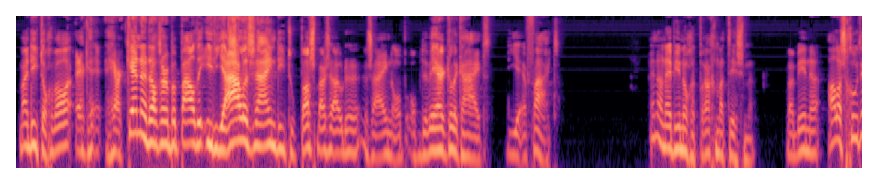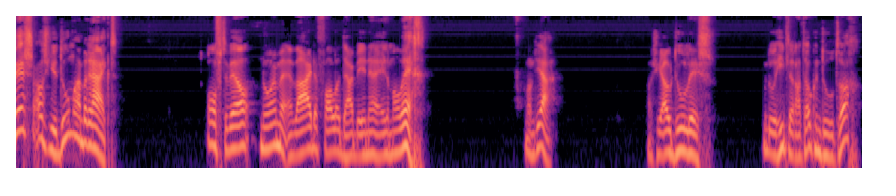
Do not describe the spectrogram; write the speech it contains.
maar die toch wel herkennen dat er bepaalde idealen zijn die toepasbaar zouden zijn op, op de werkelijkheid die je ervaart. En dan heb je nog het pragmatisme, waarbinnen alles goed is als je je doel maar bereikt. Oftewel, normen en waarden vallen daarbinnen helemaal weg. Want ja, als jouw doel is, ik bedoel, Hitler had ook een doel, toch?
